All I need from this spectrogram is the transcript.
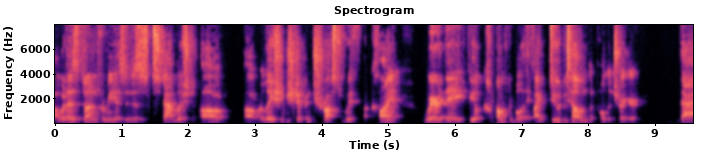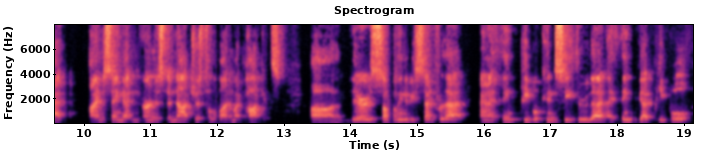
Uh, what it has done for me is it has established a, a relationship and trust with a client where they feel comfortable if I do tell them to pull the trigger, that I'm saying that in earnest and not just to line my pockets. Uh, there's something to be said for that. And I think people can see through that. I think that people,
